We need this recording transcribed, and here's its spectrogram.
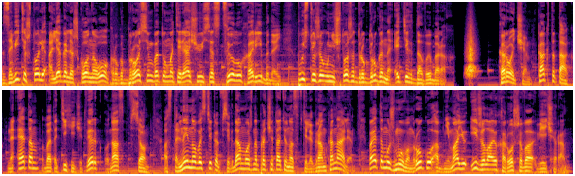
Зовите что ли Олега Ляшко на округ, бросим в эту матерящуюся Сцилу Харибдой. Пусть уже уничтожат друг друга на этих довыборах. Короче, как-то так. На этом, в этот тихий четверг, у нас все. Остальные новости, как всегда, можно прочитать у нас в телеграм-канале. Поэтому жму вам руку, обнимаю и желаю хорошего вечера.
